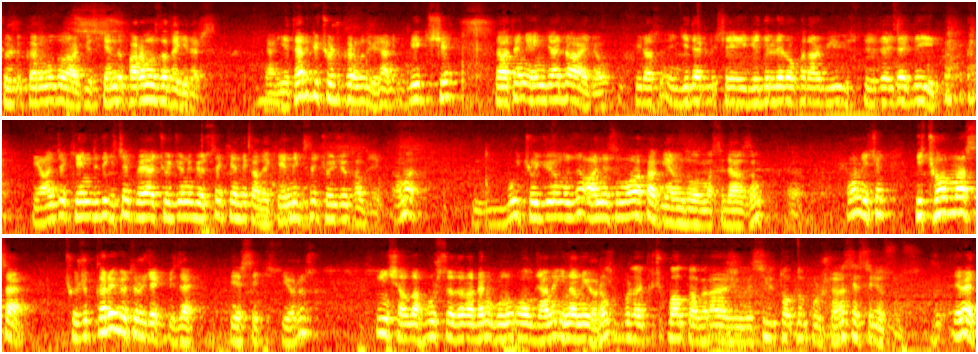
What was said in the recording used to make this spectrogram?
çocuklarımız olarak biz kendi paramızla da gideriz. Yani yeter ki çocuklarımız yani bir kişi zaten engelli aile biraz gider şey gelirleri o kadar bir üst düzeyde değil. E ancak kendi de gidecek veya çocuğunu gösterse kendi kalacak. Kendi gitse çocuğu kalacak. Ama bu çocuğumuzun annesi muhakkak yanında olması lazım. Onun için hiç olmazsa çocukları götürecek bize destek istiyoruz. İnşallah Bursa'da da ben bunu olacağına inanıyorum. Burada Küçük Balık Haber aracılığıyla sivil toplum kuruluşlarına sesleniyorsunuz. Evet,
